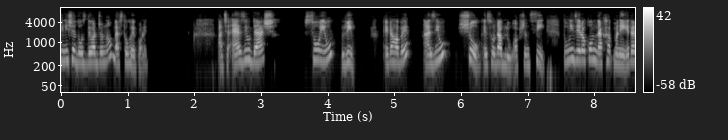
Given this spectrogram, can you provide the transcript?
জিনিসে দোষ দেওয়ার জন্য ব্যস্ত হয়ে পড়ে। আচ্ছা as you dash so you reap এটা হবে as you sow S O W option C তুমি যেরকম দেখা মানে এটা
